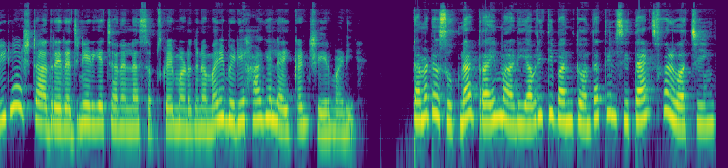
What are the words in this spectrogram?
ವಿಡಿಯೋ ಇಷ್ಟ ಆದರೆ ರಜನಿ ಅಡುಗೆ ಚಾನಲ್ನ ಸಬ್ಸ್ಕ್ರೈಬ್ ಮಾಡೋದನ್ನು ಮರಿಬೇಡಿ, ಹಾಗೆ ಲೈಕ್ ಆ್ಯಂಡ್ ಶೇರ್ ಮಾಡಿ. ಟೊಮೆಟೊ ಸೂಪ್ನ ಟ್ರೈ ಮಾಡಿ, ಯಾವ ರೀತಿ ಬಂತು ಅಂತ ತಿಳಿಸಿ. Thanks for watching.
